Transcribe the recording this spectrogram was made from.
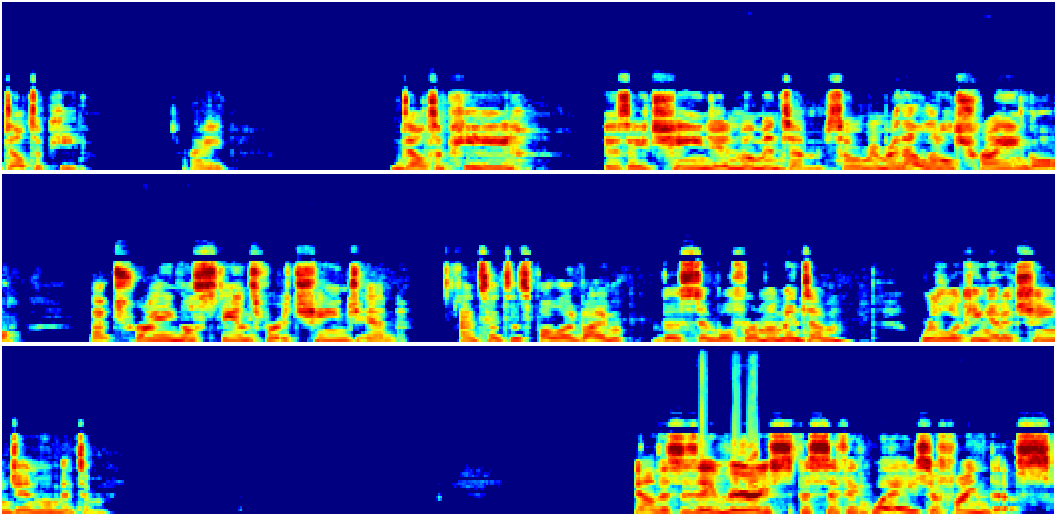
delta P, right? Delta P is a change in momentum. So remember that little triangle. That triangle stands for a change in. And since it's followed by the symbol for momentum, we're looking at a change in momentum. Now, this is a very specific way to find this,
